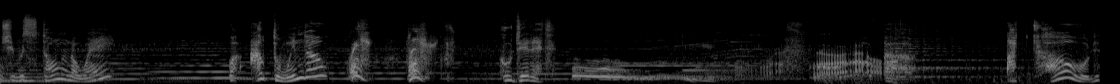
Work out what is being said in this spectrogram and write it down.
She was stolen away? Well, out the window? Who did it? Uh, a toad?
